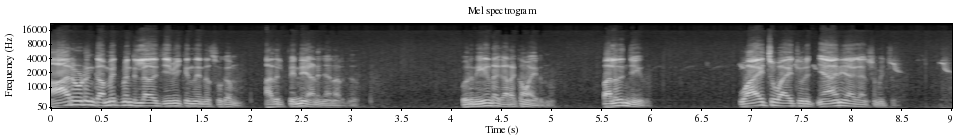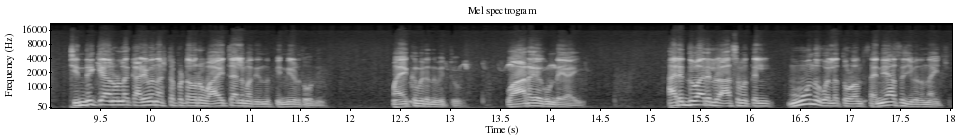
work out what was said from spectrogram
ആരോടും കമ്മിറ്റ്മെന്റ് ഇല്ലാതെ ജീവിക്കുന്നതിന്റെ സുഖം അതിൽ പിന്നെയാണ് ഞാൻ അറിഞ്ഞത്. ഒരു നീണ്ട കറക്കമായിരുന്നു. പലതും ചെയ്തു. വായിച്ചു വായിച്ചു ഒരു ജ്ഞാനിയാകാൻ ശ്രമിച്ചു. ചിന്തിക്കാനുള്ള കഴിവ് നഷ്ടപ്പെട്ടവർ വായിച്ചാൽ മതി എന്ന് പിന്നീട് തോന്നി. മയക്കുമരുന്ന് വിറ്റു. വാടക കൊണ്ടയായി ഹരിദ്വാരിൽ ഒരു ആശ്രമത്തിൽ മൂന്ന് കൊല്ലത്തോളം സന്യാസ ജീവിതം നയിച്ചു.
